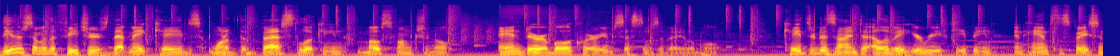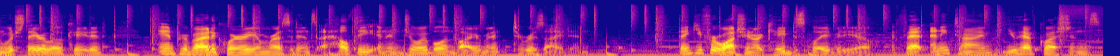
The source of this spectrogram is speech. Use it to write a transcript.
these are some of the features that make Cades one of the best looking, most functional, and durable aquarium systems available. Cades are designed to elevate your reef keeping, enhance the space in which they are located, and provide aquarium residents a healthy and enjoyable environment to reside in. Thank you for watching our Cade display video. If at any time you have questions,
